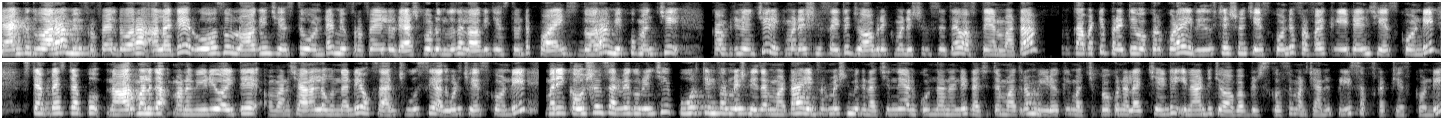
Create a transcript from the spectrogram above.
ర్యాంక్ ద్వారా మీ ప్రొఫైల్ ద్వారా అలాగే రోజు లాగిన్ చేస్తూ ఉంటే మీ ప్రొఫైల్ డాష్ బోర్డ్ ఉంది కదా లాగిన్ చేస్తుంటే పాయింట్స్ ద్వారా మీకు మంచి కంపెనీ నుంచి రికమెండేషన్స్ అయితే జాబ్ రికమెండేషన్స్ అయితే వస్తాయి అనమాట కాబట్టి ప్రతి ఒక్కరు కూడా ఈ రిజిస్ట్రేషన్ చేసుకోండి ప్రొఫైల్ క్రియేట్ అయిన చేసుకోండి. స్టెప్ బై స్టెప్ నార్మల్గా మన వీడియో అయితే మన ఛానల్లో ఉందండి. ఒకసారి చూసి అది కూడా చేసుకోండి. మరి కౌశల్ సర్వే గురించి పూర్తి ఇన్ఫర్మేషన్ ఇదనమాట ఇన్ఫర్మేషన్ మీకు నచ్చింది అనుకుంటున్నానండి. నచ్చితే మాత్రం వీడియోకి మర్చిపోకుండా లైక్ చేయండి. ఇలాంటి జాబ్ అప్డేట్స్ కోసం మన ఛానల్ ప్లీజ్ సబ్స్క్రైబ్ చేసుకోండి.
